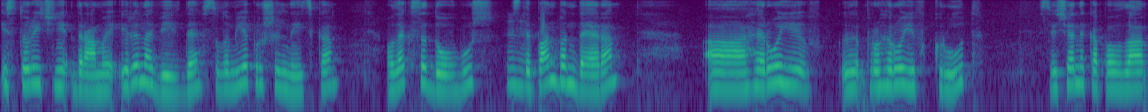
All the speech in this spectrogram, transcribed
історичні драми Ірина Вільде, Соломія Крушельницька, Олекса Довбуш, Степан Бандера, а, герої, е, про героїв Крут, священника Павла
